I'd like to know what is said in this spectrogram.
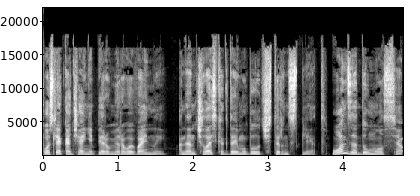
после окончания Первой мировой войны. Она началась, когда ему было 14 лет. Он задумался...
